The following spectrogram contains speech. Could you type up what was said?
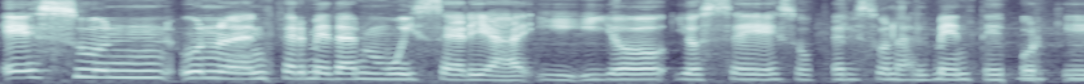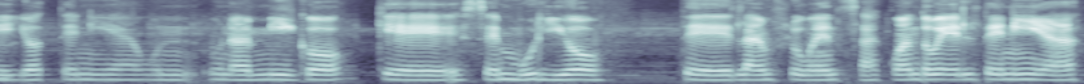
es una enfermedad muy seria y, yo, yo sé eso personalmente porque yo tenía un, un amigo que se murió de la influenza cuando él tenía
